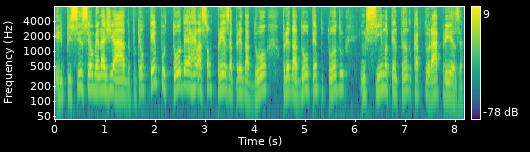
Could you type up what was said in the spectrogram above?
ele precisa ser homenageado, porque o tempo todo é a relação presa-predador, o predador o tempo todo em cima tentando capturar a presa.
